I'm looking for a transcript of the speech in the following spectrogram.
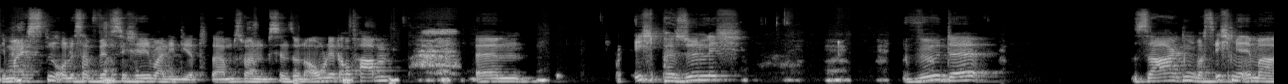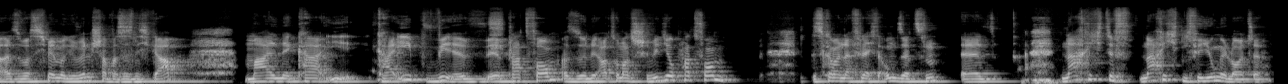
die meisten, und deshalb wird es nicht revalidiert. Da muss man ein bisschen so ein Auge drauf haben. Ähm, ich persönlich würde sagen, was ich mir immer, also was ich mir immer gewünscht habe, was es nicht gab, mal eine KI, KI-Plattform, also eine automatische Videoplattform. Das kann man da vielleicht umsetzen. Äh, Nachrichten, Nachrichten für junge Leute.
